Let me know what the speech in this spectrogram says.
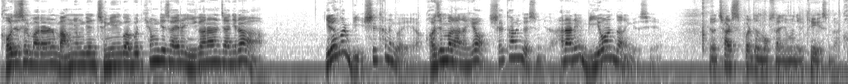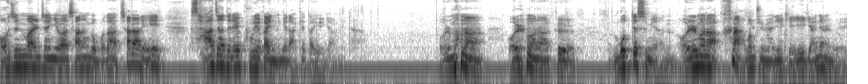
거짓을 말하는 망령된 증인과 묻 형제 사이를 이간하는 자니라 이런 걸 미, 싫다는 거예요. 거짓말하는 혀 싫다는 것입니다. 하나님이 미워한다는 것이에요. 찰스 펄전 목사님은 이렇게 얘기했습니다. 거짓말쟁이와 사는 것보다 차라리 사자들의 구레가 있는 게 낫겠다 얘기합니다. 얼마나 얼마나 그 못됐으면 얼마나 큰 악을 주면 이렇게 얘기하냐는 거예요.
